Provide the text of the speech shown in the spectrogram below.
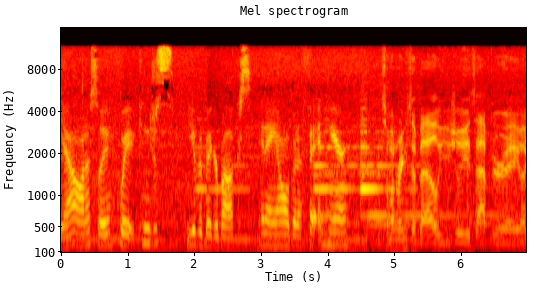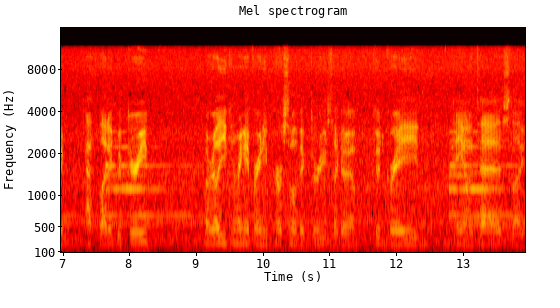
Yeah, honestly. Wait, can you just, you have a bigger box. It ain't all gonna fit in here. When someone rings a bell, usually it's after a like athletic victory. But really you can ring it for any personal victories, like a good grade, A on a test, like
